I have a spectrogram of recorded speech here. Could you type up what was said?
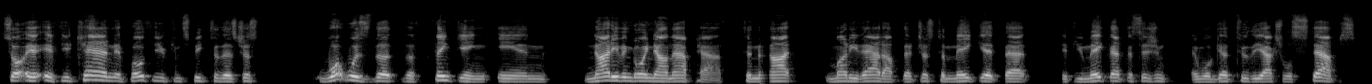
So if you can, if both of you can speak to this, just what was the the thinking in not even going down that path to not muddy that up that just to make it that if you make that decision and we'll get to the actual steps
